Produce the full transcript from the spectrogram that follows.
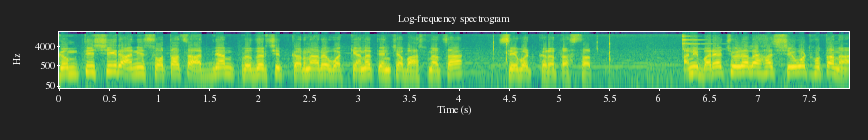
गमतीशीर आणि स्वतःचं अज्ञान प्रदर्शित करणारं वाक्यानं त्यांच्या भाषणाचा शेवट करत असतात. आणि बऱ्याच वेळेला हा शेवट होताना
